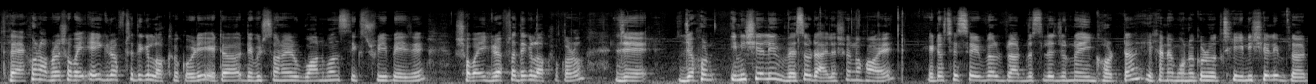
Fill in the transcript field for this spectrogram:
তাহলে এখন আমরা সবাই এই গ্রাফটার দিকে লক্ষ্য করি। এটা ডেভিডসনের ওয়ান ওয়ান সিক্স থ্রি পেজে সবাই এই গ্রাফটার দিকে লক্ষ্য করো যে, যখন ইনিশিয়ালি ভেসো ডাইলেশন হয়, এটা হচ্ছে সেরিব্রাল ব্লাড ভেসেলের জন্য এই ঘরটা। এখানে মনে করো হচ্ছে ইনিশিয়ালি ব্লাড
